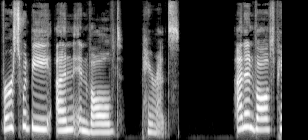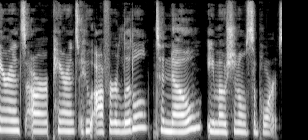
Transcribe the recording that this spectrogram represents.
First would be uninvolved parents. Uninvolved parents are parents who offer little to no emotional support,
